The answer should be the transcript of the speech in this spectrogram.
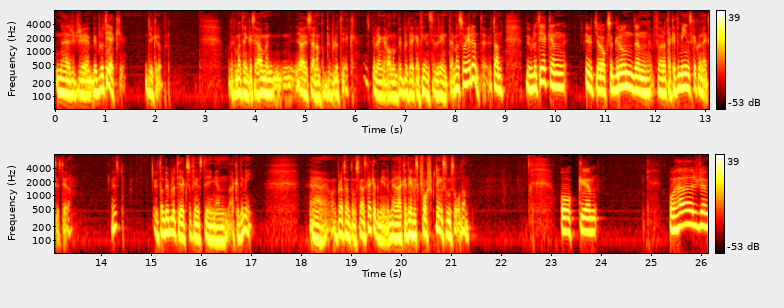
när bibliotek dyker upp. Då kan man tänka sig, ja men jag är sällan på bibliotek. Det spelar ingen roll om biblioteken finns eller inte. Men så är det inte. Utan biblioteken utgör också grunden för att akademin ska kunna existera. Just. Utan bibliotek så finns det ingen akademi. Eh, och då pratar jag inte om Svenska Akademin, men akademisk forskning som sådan. Och, eh, och här eh,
